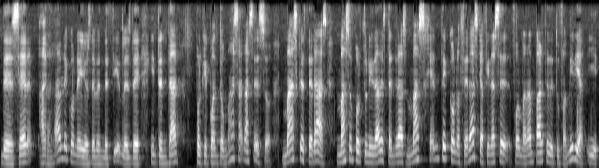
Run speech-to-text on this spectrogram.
de ser agradable con ellos, de bendecirles, de intentar porque cuanto más hagas eso, más crecerás, más oportunidades tendrás, más gente conocerás que al final se formarán parte de tu familia. Y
